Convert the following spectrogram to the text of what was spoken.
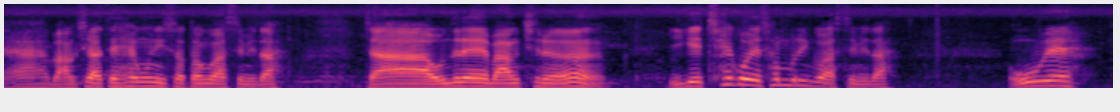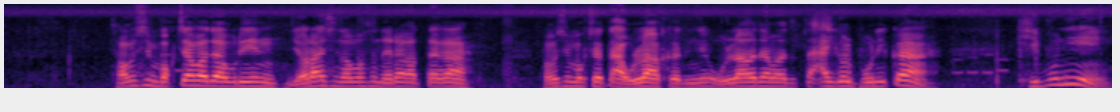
야, 망치한테 행운이 있었던 것 같습니다. 자, 오늘의 망치는 이게 최고의 선물인 것 같습니다. 오후에 점심 먹자마자 우린 11시 넘어서 내려갔다가 점심 먹자 딱 올라갔거든요. 올라가자마자 딱 이걸 보니까 기분이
